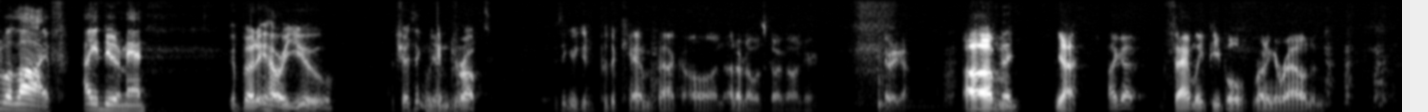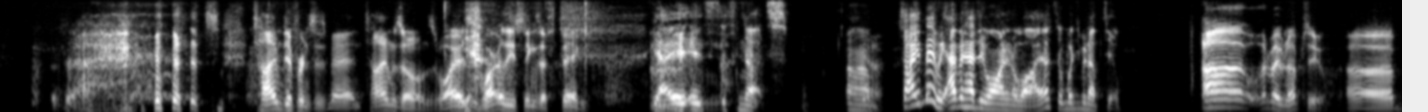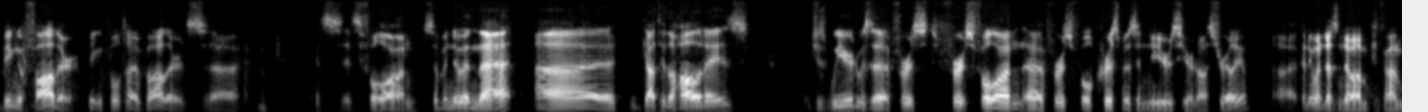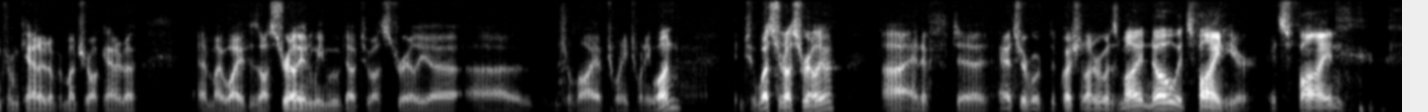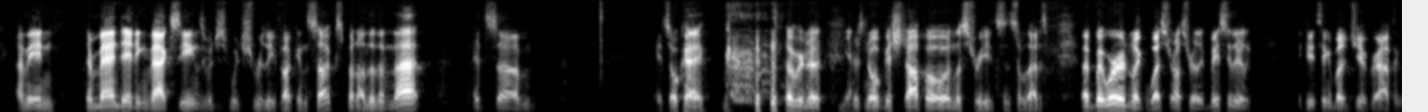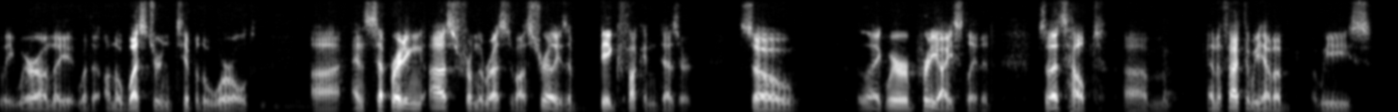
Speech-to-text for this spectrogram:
And we're live. How you doing, man? Good, buddy. How are you? Actually, I think we Doing can great. drop. I think we can put the cam back on. I don't know what's going on here. There we go. Um, Good. yeah, I got family people running around and it's time differences, man. Time zones. Why is Yeah. why are these things a thing? Yeah, it, it's it's nuts. Um, Yeah. so you? I haven't had you on in a while. So what you been up to? Uh, what have I been up to? Uh, being a father, being a full time father. It's uh, it's it's full on. So I've been doing that. Uh, got through the holidays, which is weird. Was a first first full on uh, first full Christmas and New Year's here in Australia. Uh, if anyone doesn't know, I'm I'm from Canada, from Montreal, Canada, and my wife is Australian. We moved out to Australia uh, in July of 2021 into Western Australia. Uh, and if to answer the question on everyone's mind, no, it's fine here. It's fine. I mean, they're mandating vaccines, which which really fucking sucks. But other than that, it's um, it's okay. we're no, Yeah. There's no Gestapo in the streets and so that. Uh, but we're in like Western Australia. Basically, like, if you think about it geographically, we're on the, we're the on the western tip of the world, uh, and separating us from the rest of Australia is a big fucking desert. So, like, we're pretty isolated. So that's helped. Um, and the fact that we have a we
